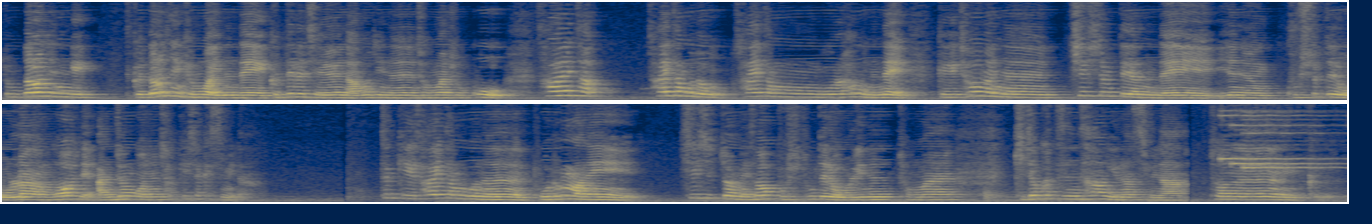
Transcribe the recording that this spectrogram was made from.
좀 떨어지는 게 그 떨어지는 경우가 있는데 그때를 제외한 나머지는 정말 좋고 사회 탐 사회탐구도 사회탐구를 하고 있는데 그게 처음에는 70점대였는데 이제는 90점대로 올라가면서 이제 안정권을 찾기 시작했습니다. 특히 사회탐구는 보름 만에 70점에서 90점대를 올리는 정말 기적 같은 상황이 일어났습니다. 저는 그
